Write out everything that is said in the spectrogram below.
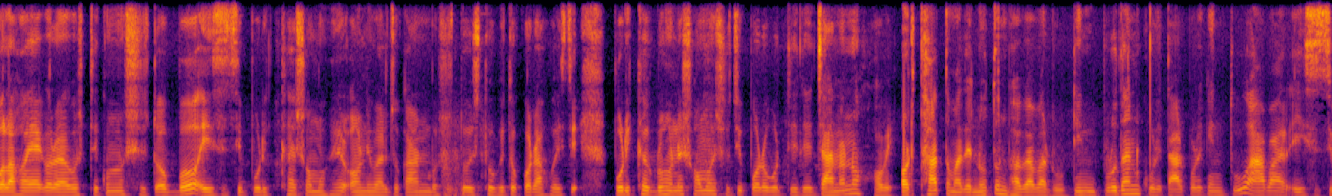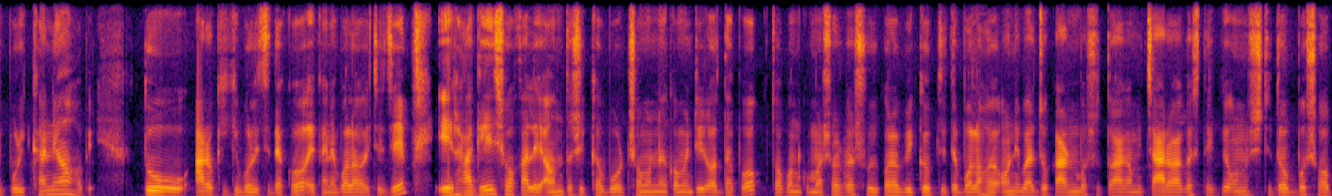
বলা হয় এগারো আগস্ট থেকে অনুষ্ঠিতব্য এইচএসসি পরীক্ষা সমূহের অনিবার্য কারণবশত স্থগিত করা হয়েছে। পরীক্ষা গ্রহণের সময়সূচি পরবর্তীতে জানানো হবে। অর্থাৎ তোমাদের নতুনভাবে আবার রুটিন প্রদান করে তারপরে কিন্তু আবার এইচএসসি পরীক্ষা নেওয়া হবে। হবে তো আরও কী কী বলেছে দেখো, এখানে বলা হয়েছে যে, এর আগে সকালে আন্তঃশিক্ষা বোর্ড সমন্বয় কমিটির অধ্যাপক তপন কুমার সরকার সই করা বিজ্ঞপ্তিতে বলা হয়, অনিবার্য কারণবশত আগামী চার আগস্ট থেকে অনুষ্ঠিতব্য সব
